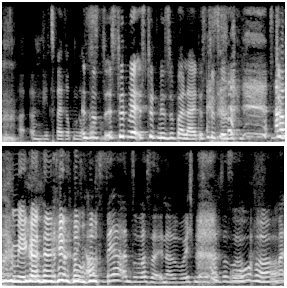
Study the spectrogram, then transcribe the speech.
Äh, irgendwie zwei Rippen gebrochen. Es, ist, es, tut mir, es tut mir super leid. Es tut mir, es tut mir mega leid. Ich hat mich auch sehr an sowas erinnert, wo ich mir so dachte, so, ma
